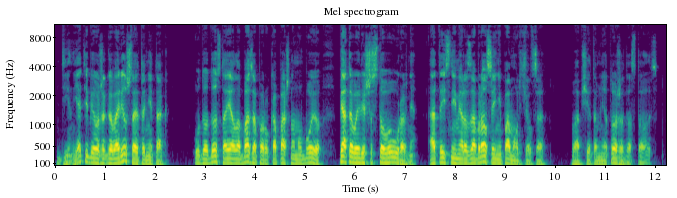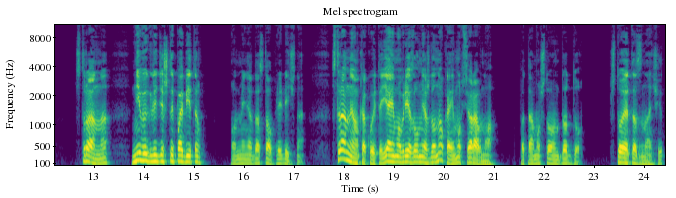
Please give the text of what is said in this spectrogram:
«Дин, я тебе уже говорил, что это не так. У Додо стояла база по рукопашному бою пятого или шестого уровня, а ты с ними разобрался и не поморщился». Вообще-то мне тоже досталось. Странно. Не выглядишь ты побитым. Он меня достал прилично. Странный он какой-то. Я ему врезал между ног, а ему все равно. Потому что он Додо. Что это значит?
